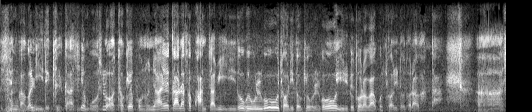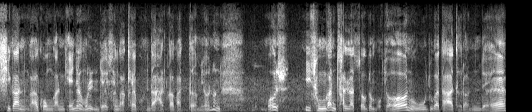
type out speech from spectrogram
생각을 일으킬 다시 무엇을 어떻게 보느냐에 따라서 관점이 이리도 기울고 저리도 기울고 이리도 돌아가고 저리도 돌아간다. 아, 시간과 공간 개념을 이제 생각해 본다 할 것 같으면은 뭐 이 순간 찰나 속에 뭐전 우주가 다 들었는데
